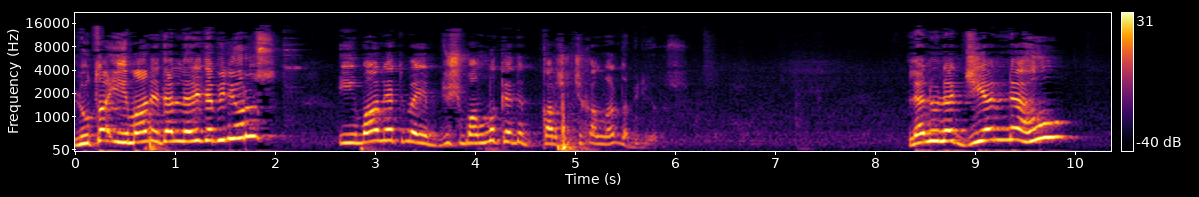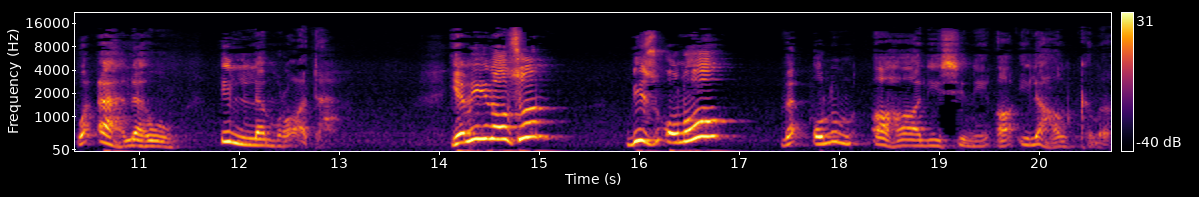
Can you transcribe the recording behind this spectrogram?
Lut'a iman edenleri de biliyoruz. İman etmeyip düşmanlık edip karşı çıkanları da biliyoruz. لَنُنَجِّيَنَّهُ وَأَهْلَهُ اِلَّا امْرَأَتَهُ Yemin olsun biz onu ve onun ahalisini, aile halkını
